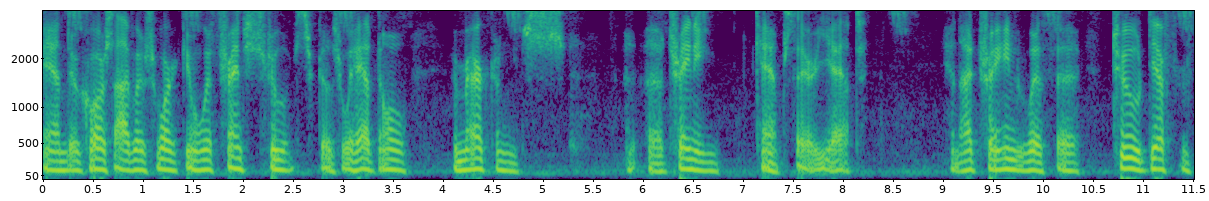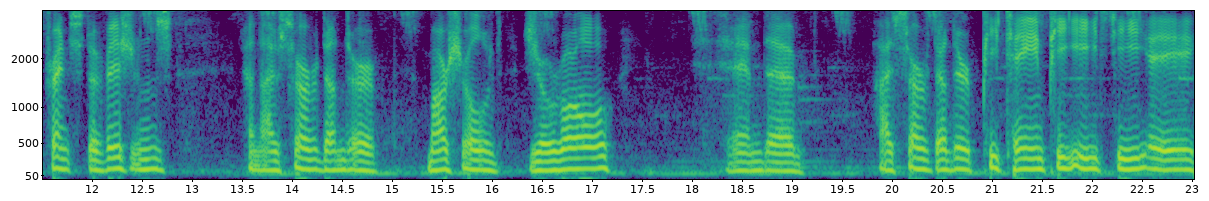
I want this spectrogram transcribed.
and of course, I was working with French troops because we had no American uh, training camps there yet. And I trained with uh, two different French divisions, and I served under Marshal Giraud, and uh, I served under Petain, P E T A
